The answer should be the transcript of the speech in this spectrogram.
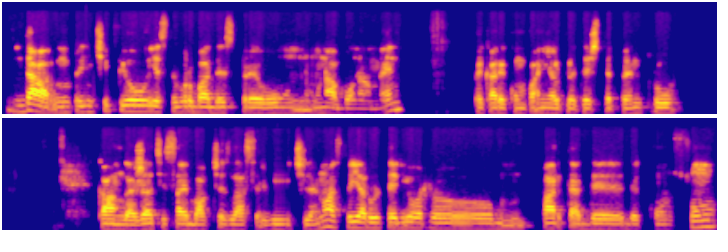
Da, în principiu este vorba despre un, un abonament pe care compania îl plătește pentru ca angajații să aibă acces la serviciile noastre, iar ulterior uh, partea de, de consum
